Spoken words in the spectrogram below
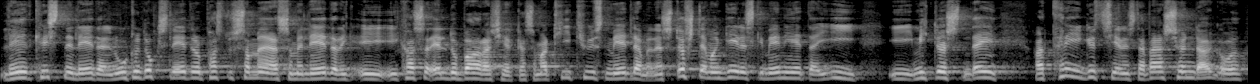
led, kristne ledere. En ortodoks leder og pastor Samer, som er leder i, i Kasser Eldobara-kirka, som har 10 000 medlemmer. Den største evangeliske menigheten i, i Midtøsten. De har tre gudstjenester hver søndag, og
